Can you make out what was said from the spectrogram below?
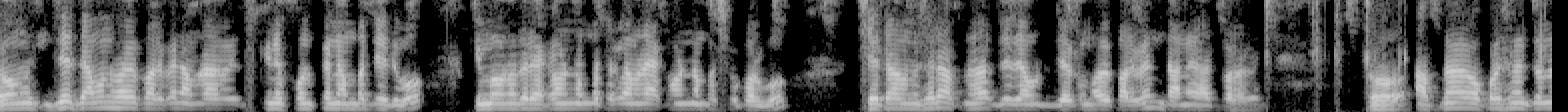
এবং যে যেমন ভাবে পারবেন আমরা স্ক্রিনে ফোন পে নাম্বার দিয়ে দেবো কিংবা ওনাদের অ্যাকাউন্ট নাম্বার থাকলে আমরা অ্যাকাউন্ট নাম্বার শো করব। সেটা অনুসারে আপনারা যে যেমন যেরকম ভাবে পারবেন দানের হাত বাড়াবেন। তো আপনার অপারেশনের জন্য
